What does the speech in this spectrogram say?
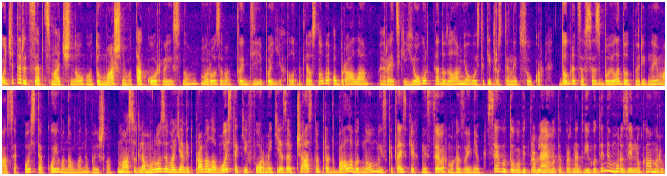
Хочете рецепт смачного, домашнього та корисного морозива? Тоді поїхали. Для основи обрала грецький йогурт та додала в нього ось такий тростинний цукор. Добре це все збила до однорідної маси. Ось такою вона в мене вийшла. Масу для морозива я відправила в ось такі форми, які я завчасно придбала в одному із китайських місцевих магазинів. Все готово. Відправляємо тепер на 2 години в морозильну камеру.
